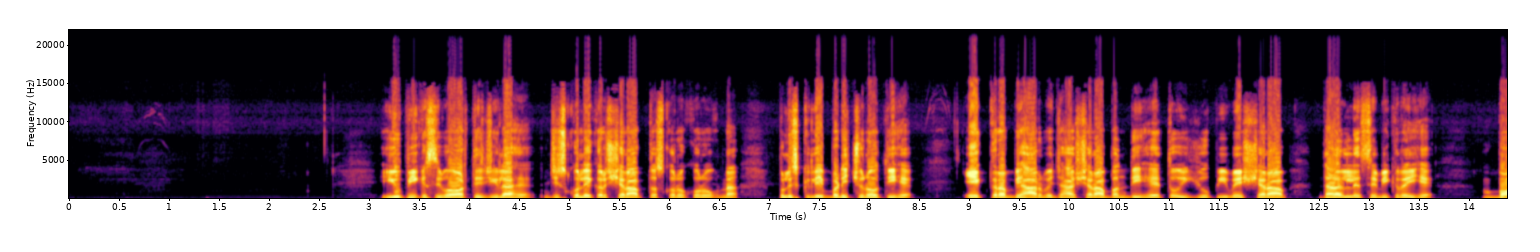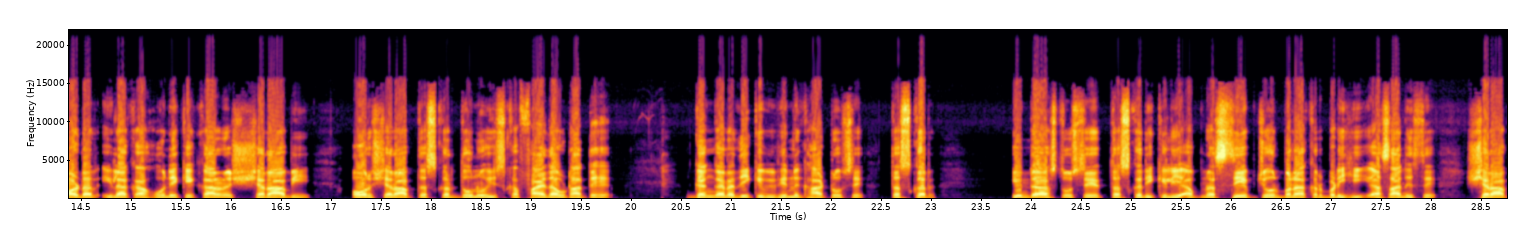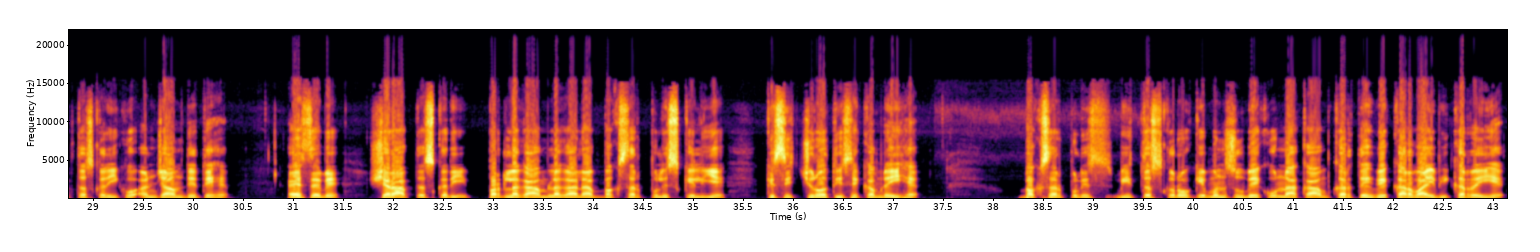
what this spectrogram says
यूपी के सीमावर्ती जिला है, जिसको लेकर शराब तस्करों को रोकना पुलिस के लिए बड़ी चुनौती है। एक तरफ़ बिहार में जहाँ शराबबंदी है तो यूपी में शराब धड़ल्ले से बिक रही है। बॉर्डर इलाका होने के कारण शराबी और शराब तस्कर दोनों ही इसका फ़ायदा उठाते हैं। गंगा नदी के विभिन्न घाटों से तस्कर, इन रास्तों से तस्करी के लिए अपना सेफ़ ज़ोर बनाकर बड़ी ही आसानी से शराब तस्करी को अंजाम देते हैं। ऐसे में शराब तस्करी पर लगाम लगाना बक्सर पुलिस के लिए किसी चुनौती से कम नहीं है। बक्सर पुलिस भी तस्करों के मंसूबे को नाकाम करते हुए कार्रवाई भी कर रही है।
